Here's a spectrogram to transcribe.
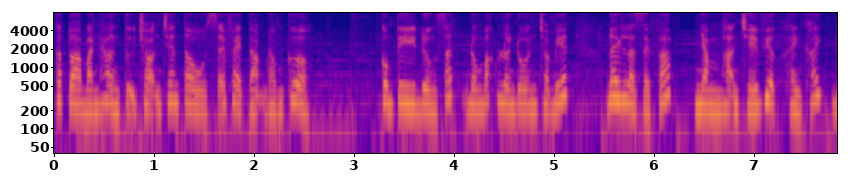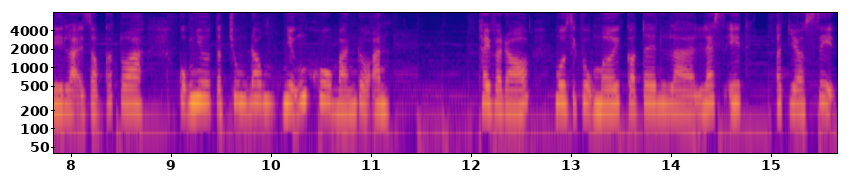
các toa bán hàng tự chọn trên tàu sẽ phải tạm đóng cửa. Công ty đường sắt Đông Bắc London cho biết đây là giải pháp nhằm hạn chế việc hành khách đi lại dọc các toa, cũng như tập trung đông những khu bán đồ ăn. Thay vào đó, một dịch vụ mới có tên là Let's Eat at Your Seat,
